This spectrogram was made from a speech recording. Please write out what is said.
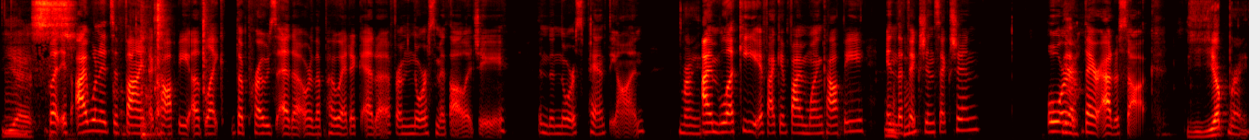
yes. but if I wanted to find a copy of like the prose Edda or the poetic Edda from Norse mythology in the Norse pantheon right. I'm lucky if I can find one copy in the Mhm. fiction section, or Yeah. they're out of stock. Yep. right.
